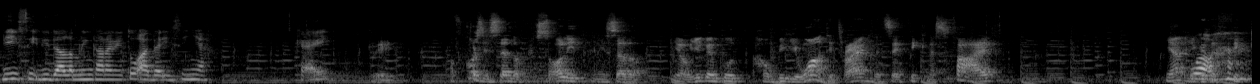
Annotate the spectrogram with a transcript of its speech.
diisi di dalam lingkaran itu ada isinya. Oke. Great. Of course, instead of solid and instead of you know you can put how big you want it, right? Let's say thickness five. Yeah, you Wow. get a thick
